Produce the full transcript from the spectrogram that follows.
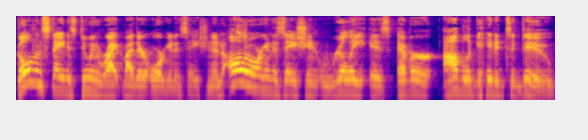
Golden State is doing right by their organization. And all an organization really is ever obligated to do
